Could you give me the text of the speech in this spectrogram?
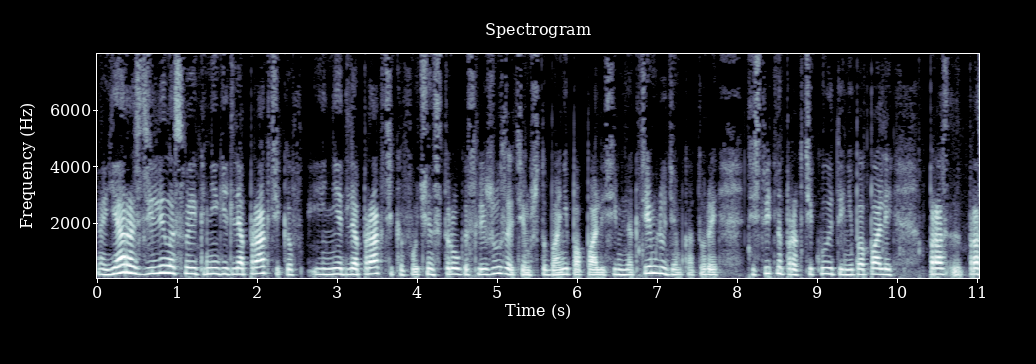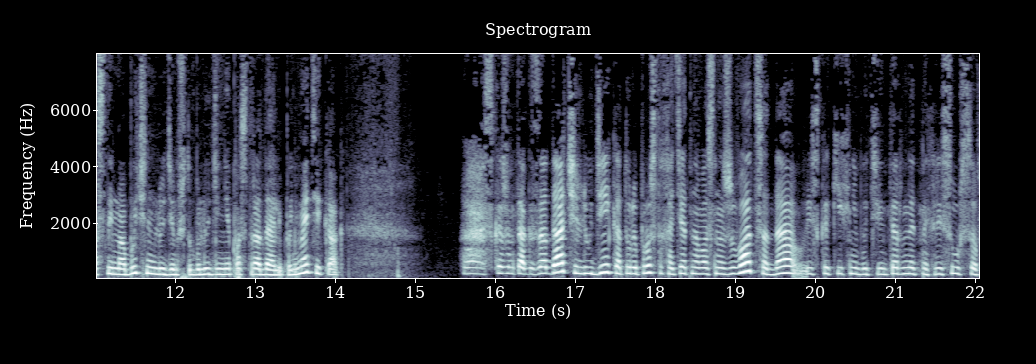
я разделила свои книги для практиков и не для практиков. Очень строго слежу за тем, чтобы они попались именно к тем людям, которые действительно практикуют и не попали простым обычным людям, чтобы люди не пострадали. Понимаете как? Скажем так, задача людей, которые просто хотят на вас наживаться, да, из каких-нибудь интернетных ресурсов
